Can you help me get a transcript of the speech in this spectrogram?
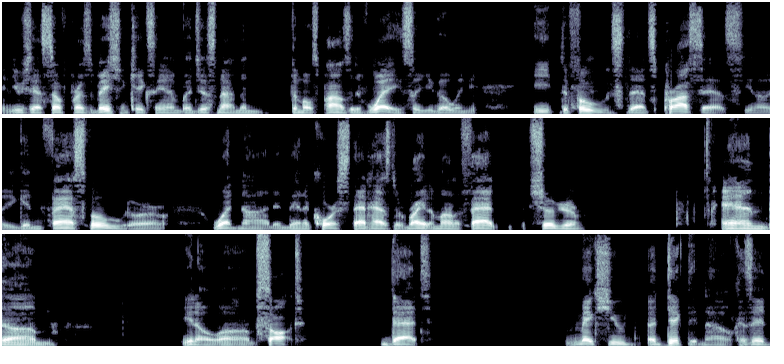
And usually that self preservation kicks in, but just not in the, the most positive way. So you go and eat the foods that's processed. You know, you're getting fast food or whatnot. And then, of course, that has the right amount of fat, sugar, and, um, you know, um, salt that makes you addicted now because it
